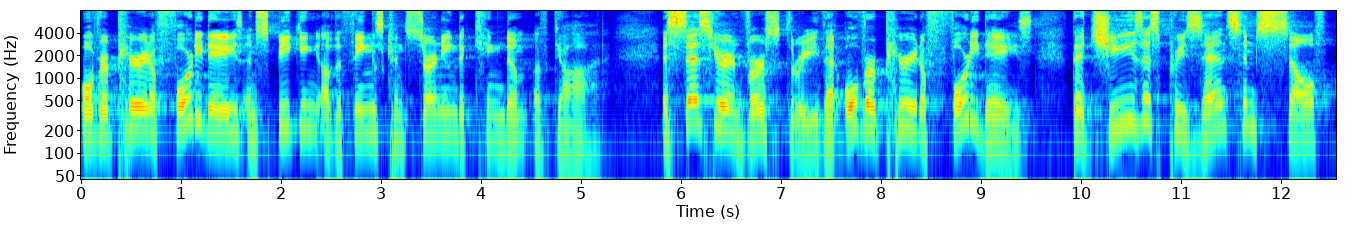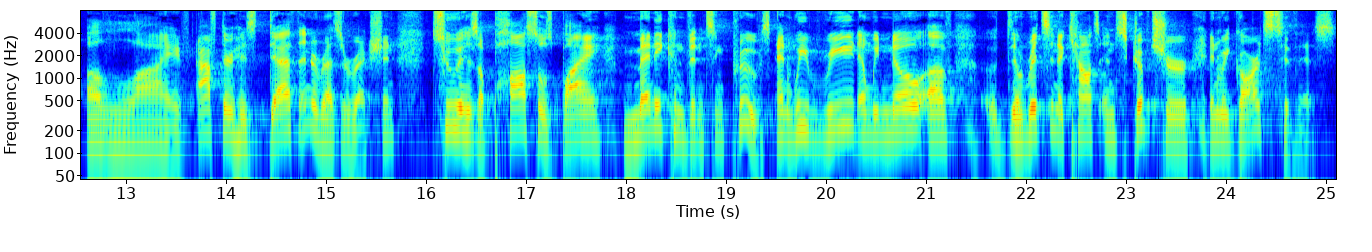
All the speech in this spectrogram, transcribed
over a period of 40 days and speaking of the things concerning the kingdom of God. It says here in verse 3 that over a period of 40 days, that Jesus presents himself alive after his death and resurrection to his apostles by many convincing proofs. And we read and we know of the written accounts in Scripture in regards to this.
